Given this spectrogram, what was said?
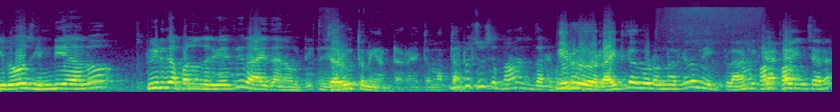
ఈరోజు ఇండియాలో స్పీడ్గా పనులు జరిగేది రాజధాని ఒకటి. జరుగుతున్నాయి అంటారు అయితే మొత్తం చూసే చూద్దాం. మీరు రైతుగా కూడా ఉన్నారు కదా మీకు ప్లాట్ పొలం- పొలం- కేటాయించారా?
